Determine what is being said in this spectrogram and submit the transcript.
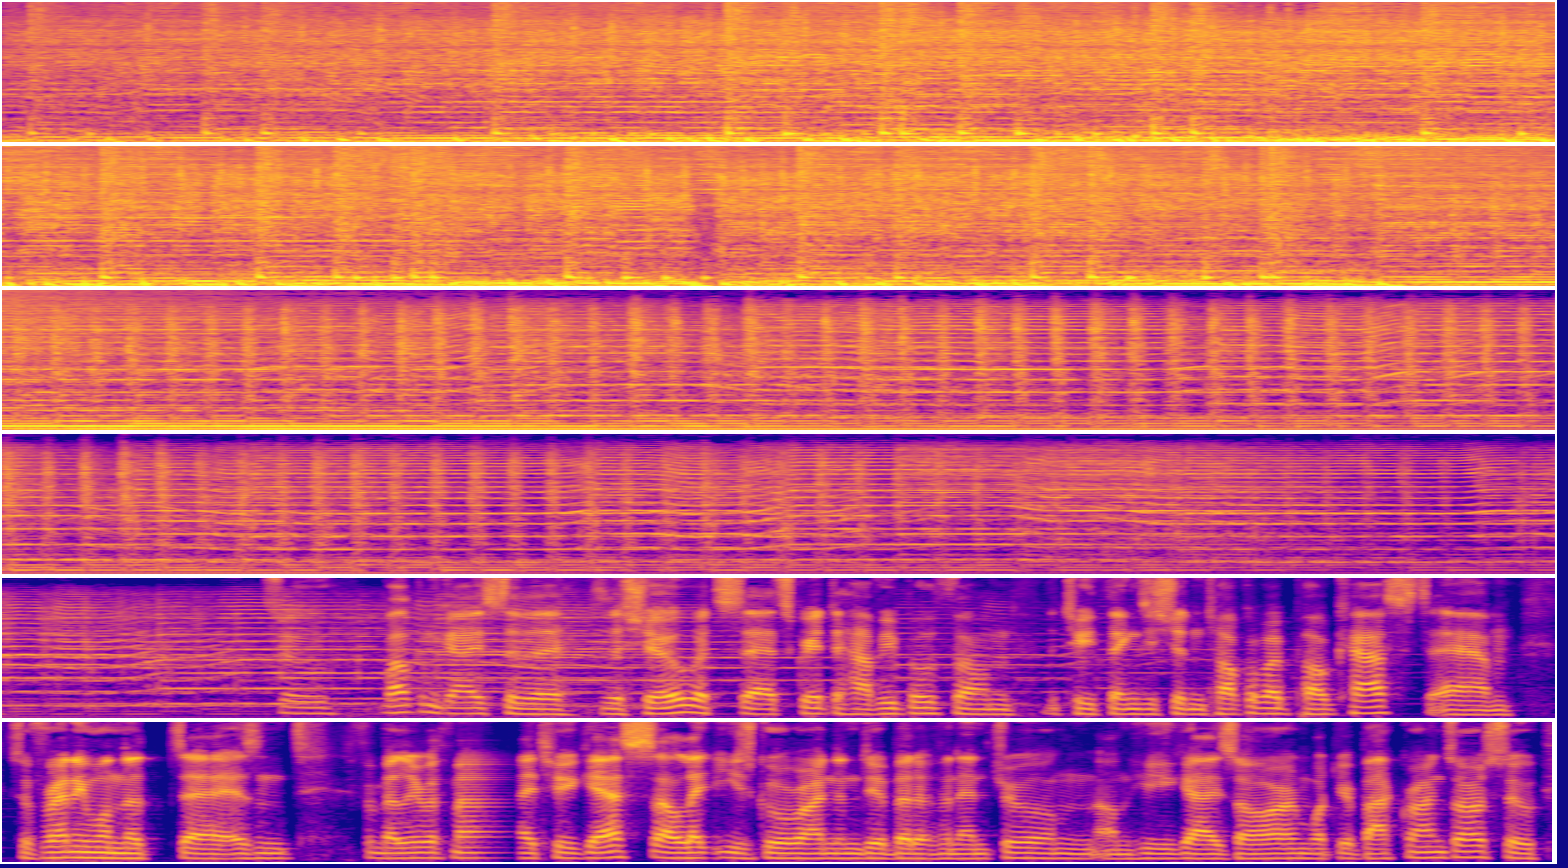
Welcome guys to the to the show. It's uh, it's great to have you both on the two things you shouldn't talk about podcast. Um, so for anyone that uh, not familiar with my, my, two guests, I'll let you go around and do a bit of an intro on on who you guys are and what your backgrounds are. So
